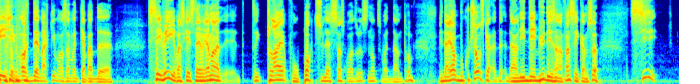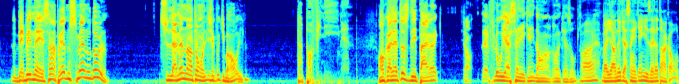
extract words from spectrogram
il va redébarquer, bon, ça va être capable de sévir parce que c'était vraiment euh, clair. Faut pas que tu laisses ça se produire, sinon tu vas être dans le trouble. Puis d'ailleurs, beaucoup de choses que, dans les débuts des enfants, c'est comme ça. Si le bébé naissant, après une semaine ou deux, tu l'amènes dans ton lit chaque fois qu'il braille, t'as pas fini. On connaît tous des parents qui Genre, le Flo, il a 5 ans, il dort encore avec eux autres. Ouais. Ben, il y en a qui a 5 ans, ils les allaitent encore.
